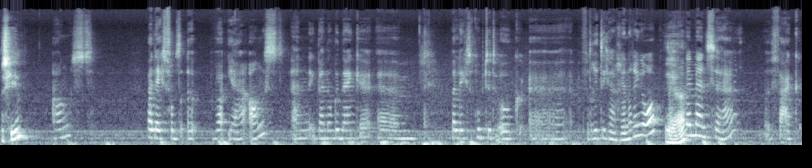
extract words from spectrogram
Misschien? Angst. Wellicht van, eh, wa- ja, angst. En ik ben ook aan het denken, ehm, wellicht roept het ook eh, verdrietige herinneringen op Ja. bij mensen. Hè? Vaak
